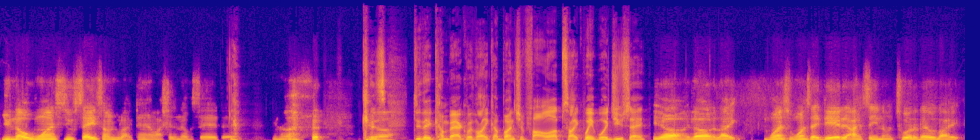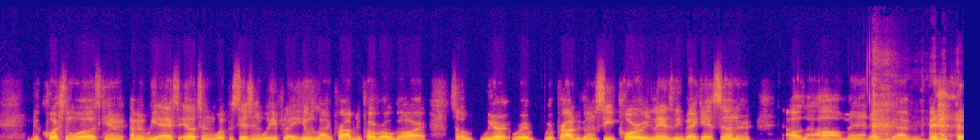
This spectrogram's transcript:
you know, once you say something, you're like, damn, I should have never said that. You know. Because yeah. do they come back with like a bunch of follow ups? Like, wait, what'd you say? Yeah, no, like once once they did it, I seen on Twitter they was like, the question was, can I mean we asked Elgton what position would he play? He was like probably Pro Bowl guard. So we're we're we're probably gonna see Corey Linsley back at center. I was like, oh man, that got me.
